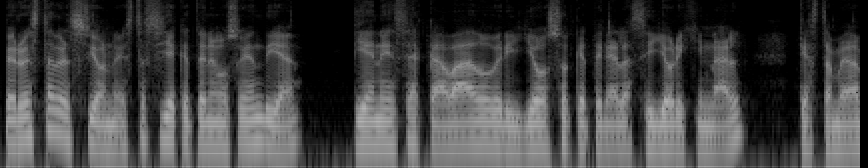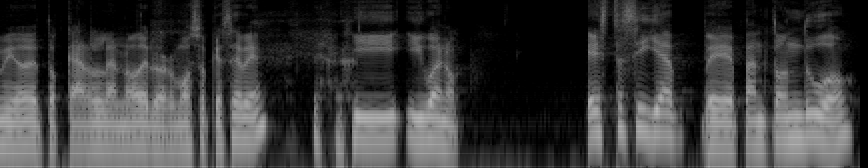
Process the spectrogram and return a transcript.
Pero esta versión, esta silla que tenemos hoy en día, tiene ese acabado brilloso que tenía la silla original, que hasta me da miedo de tocarla, ¿no? De lo hermoso que se ve. Y, bueno, esta silla eh, Pantón Duo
